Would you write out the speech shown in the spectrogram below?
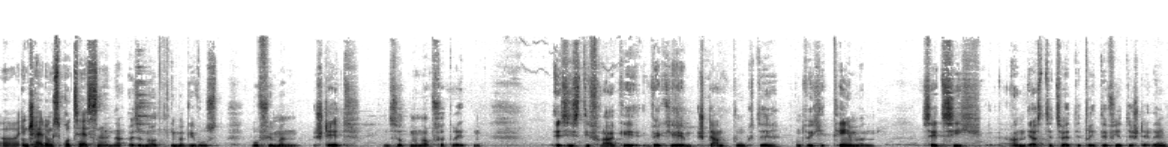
äh, Entscheidungsprozessen? Nein, also man hat immer gewusst, wofür man steht und das hat man auch vertreten. Es ist die Frage, welche Standpunkte und welche Themen setze ich an erste, zweite, dritte, vierte Stelle.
